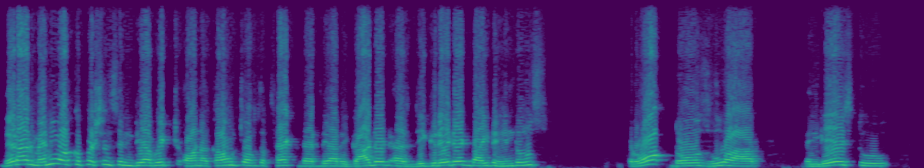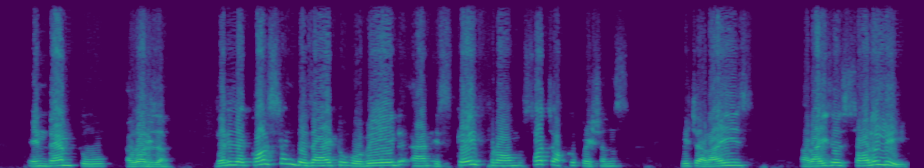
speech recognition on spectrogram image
There are many occupations in India which, on account of the fact that they are regarded as degraded by the Hindus, provoke those who are engaged to in them to aversion. There is a constant desire to evade and escape from such occupations which arise arises solely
